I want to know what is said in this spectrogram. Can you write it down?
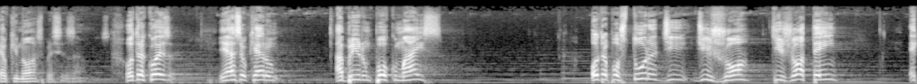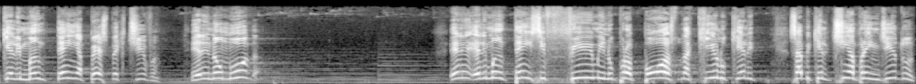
É o que nós precisamos. Outra coisa, e essa eu quero abrir um pouco mais. Outra postura de, de Jó, que Jó tem, é que ele mantém a perspectiva, ele não muda. Ele, ele mantém-se firme no propósito, naquilo que ele, sabe, que ele tinha aprendido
